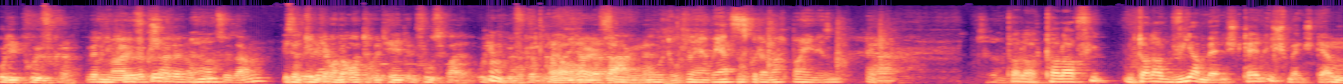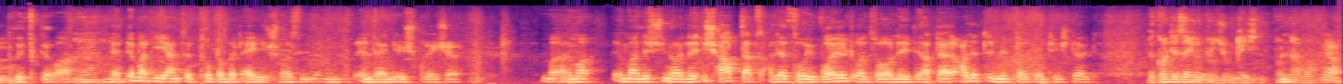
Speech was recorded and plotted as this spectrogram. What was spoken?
Uli Prüfke Mit Uli Mario Prüfke, Hübscher dann auch ja. noch zusammen. ist natürlich auch eine Autorität im Fußball. Uli Prüfke, kann man nicht anders sagen. Ne? Gut, auch ein herzensguter Nachbar gewesen. Ja. Toller, toller, Vi- ein toller Wir-Mensch, kein Ich-Mensch, der Mhm. Prüfke war. Der hat immer die ganze Truppe mit eingeschlossen in, in seine Gespräche. Immer, immer, immer nicht nur, ich hab das alles so gewollt und so. Nee, der hat da alles im Hintergrund gestellt. Er konnte sehr gut mit Jugendlichen. Wunderbar. Ja,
